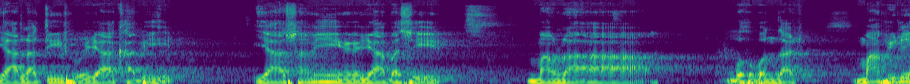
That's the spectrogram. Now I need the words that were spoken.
ইয়া লতিফ, ইয়া খাবির, ইয়া স্বামী ইয়া বাসির। মাওলা, বহু বন্দার মাহফিলে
